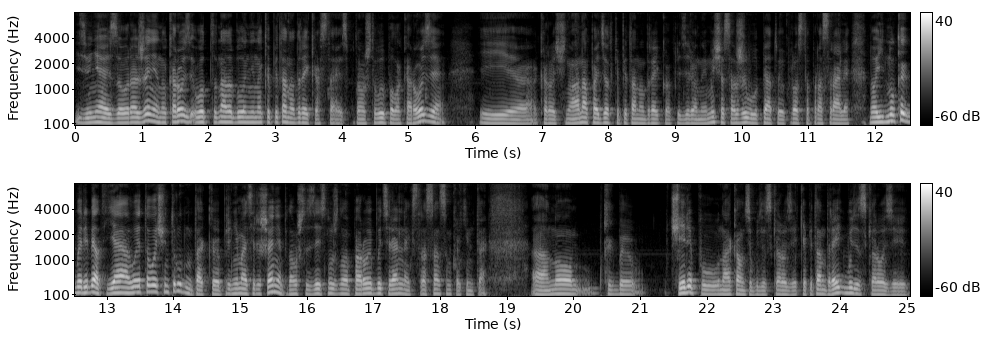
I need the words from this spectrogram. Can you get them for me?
Извиняюсь за выражение, но коррозия... Вот надо было не на капитана Дрейка ставить, потому что выпала коррозия. И, короче, ну она пойдет капитану Дрейку определенно. И мы сейчас оживу пятую просто просрали. Но, ну, как бы, ребят, я, это очень трудно так э, принимать решение, потому что здесь нужно порой быть реально экстрасенсом каким-то. А, но, как бы, Череп на аккаунте будет с коррозией, Капитан Дрейк будет с коррозией.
